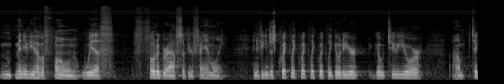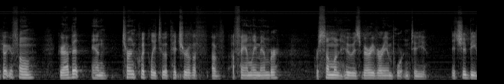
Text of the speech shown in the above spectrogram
many of you have a phone with photographs of your family. And if you can just quickly, quickly, quickly go to your, go to your, um, take out your phone, grab it, and turn quickly to a picture of a, of a family member or someone who is very, very important to you. It should be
